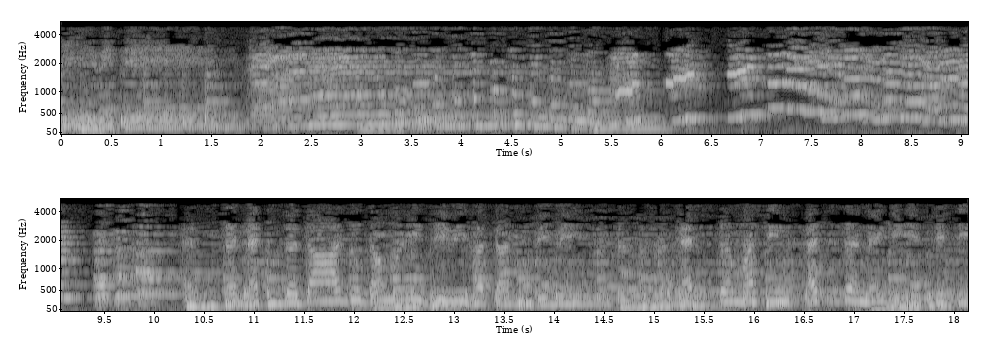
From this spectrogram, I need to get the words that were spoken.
ජීවිතේ. දාදු දමයි දිවි හටන් දිමේ නැත්ත මතින් ඇත්ත නැගී සිටි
